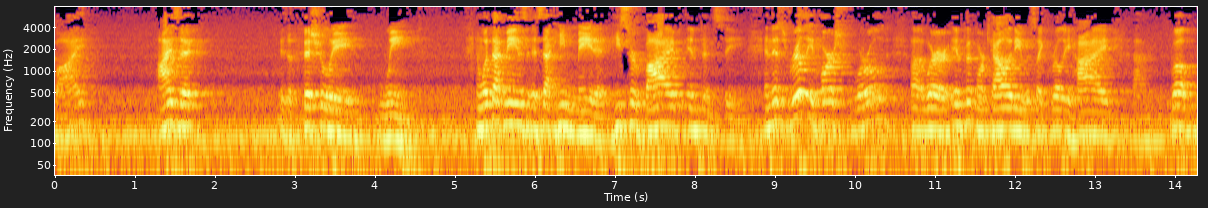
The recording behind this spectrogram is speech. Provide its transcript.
by. Isaac is officially weaned. And what that means is that he made it. He survived infancy. In this really harsh world uh, where infant mortality was like really high, um, well,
